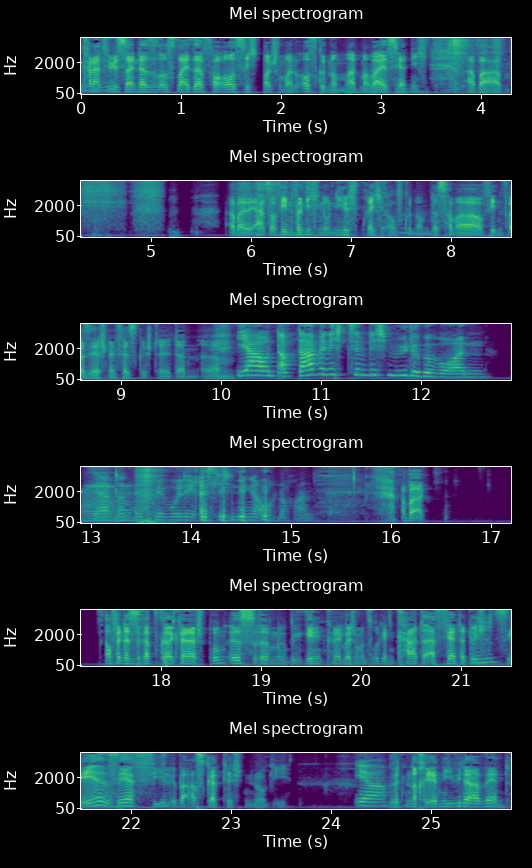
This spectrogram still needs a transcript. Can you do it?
Kann Mhm. natürlich sein, dass es aus weiser Voraussicht mal schon mal aufgenommen hat. Man weiß ja nicht. Aber, aber er hat es auf jeden Fall nicht in O'Neill-Sprech aufgenommen. Das haben wir auf jeden Fall sehr schnell festgestellt dann. Ähm, Ja, und ab da bin ich ziemlich müde geworden. Ja, mhm. dann höre ich mir wohl die restlichen Dinge auch noch an. Aber auch wenn das gerade ein kleiner Sprung ist, ähm, wir gehen, können ja gleich nochmal zurückgehen. Carter erfährt dadurch Mhm. sehr, sehr viel über Asgard-Technologie. Ja. Wird nachher nie wieder erwähnt.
